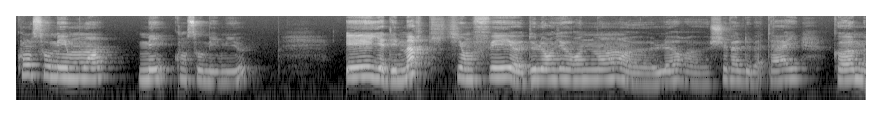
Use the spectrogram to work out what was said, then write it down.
consommer moins, mais consommer mieux. Et il y a des marques qui ont fait euh, de l'environnement euh, leur euh, cheval de bataille, comme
